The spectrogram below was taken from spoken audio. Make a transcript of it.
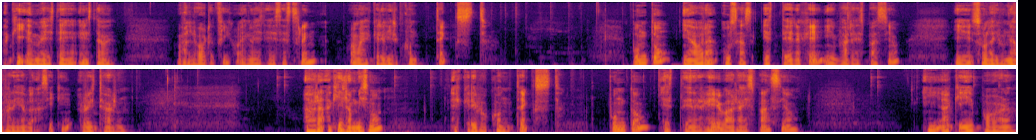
Aquí en vez de este valor fijo, en vez de este string, vamos a escribir context. Punto. Y ahora usas strg y barra espacio. Y solo hay una variable, así que return. Ahora aquí lo mismo. Escribo context punto, strg barra espacio y aquí por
